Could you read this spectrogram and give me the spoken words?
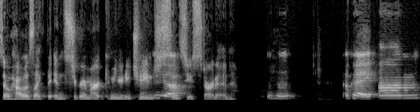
So how has like the Instagram art community changed Yeah. since you started? hmm Okay. Um.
